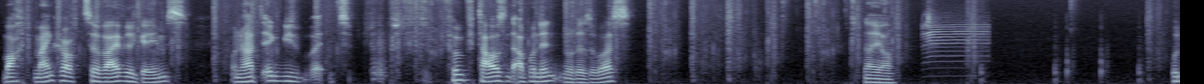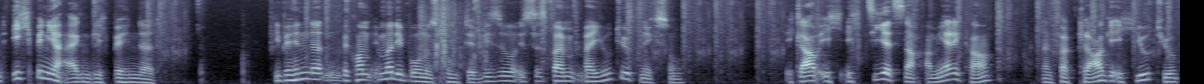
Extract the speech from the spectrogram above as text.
macht Minecraft Survival Games und hat irgendwie 5000 Abonnenten oder sowas. Naja. Und ich bin ja eigentlich behindert. Die Behinderten bekommen immer die Bonuspunkte. Wieso ist es beim, bei YouTube nicht so? Ich glaube, ich, ich ziehe jetzt nach Amerika, dann verklage ich YouTube,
